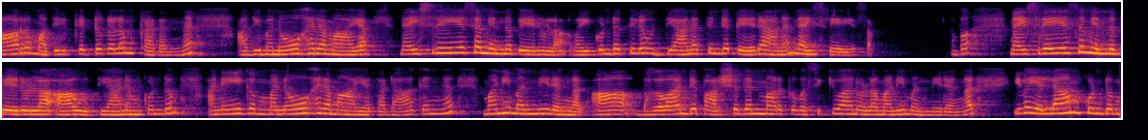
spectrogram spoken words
ആറ് മതിൽക്കെട്ടുകളും കടന്ന് അതിമനോഹരമായ നൈശ്രേയസം എന്നു പേരുള്ള വൈകുണ്ഠത്തിലെ ഉദ്യാനത്തിന്റെ പേരാണ് നൈശ്രേയസം. അപ്പോൾ നൈശ്രേയസം എന്നു പേരുള്ള ആ ഉദ്യാനം കൊണ്ടും അനേകം മനോഹരമായ തടാകങ്ങൾ മണിമന്ദിരങ്ങൾ ആ ഭഗവാന്റെ പാർഷദന്മാർക്ക് വസിക്കുവാനുള്ള മണിമന്ദിരങ്ങൾ ഇവയെല്ലാം കൊണ്ടും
